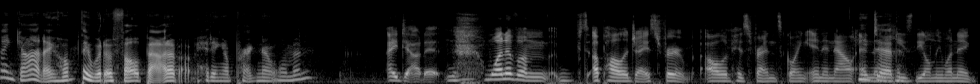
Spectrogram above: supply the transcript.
My God, I hope they would have felt bad about hitting a pregnant woman. I doubt it. One of them apologized for all of his friends going in and out, He and then did. he's the only one. ag-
